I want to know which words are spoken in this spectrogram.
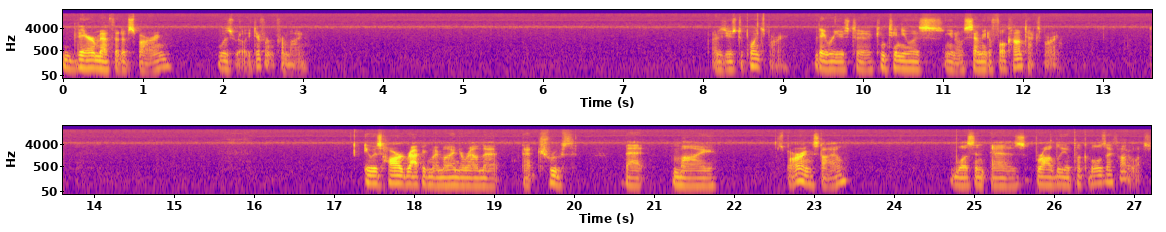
their method of sparring was really different from mine. I was used to point sparring. They were used to continuous, you know, semi to full contact sparring. It was hard wrapping my mind around that, that truth that my sparring style wasn't as broadly applicable as I thought it was.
